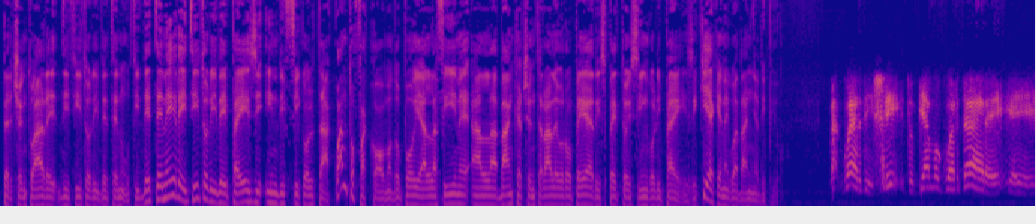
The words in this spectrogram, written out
percentuale di titoli detenuti. Detenere i titoli dei paesi in difficoltà, quanto fa comodo poi alla fine alla Banca Centrale Europea rispetto ai singoli paesi? Chi è che ne guadagna di più? Guardi, se dobbiamo guardare eh,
